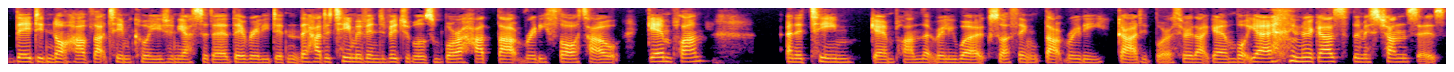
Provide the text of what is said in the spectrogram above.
they did not have that team cohesion yesterday. They really didn't. They had a team of individuals, and Boro had that really thought out game plan and a team game plan that really works. So I think that really guided Boro through that game. But yeah, in regards to the missed chances,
